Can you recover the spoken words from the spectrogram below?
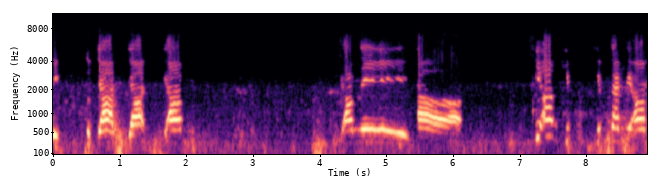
อีกสุดยอดสุดยอดพี่อ้อมพี่อ้อมนี่เอ่อพี่อ้อมคลิปคลิปกันพี่อ้อม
